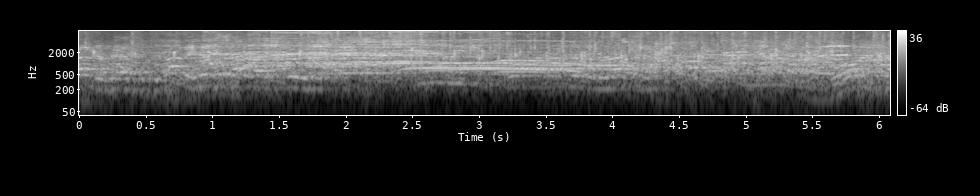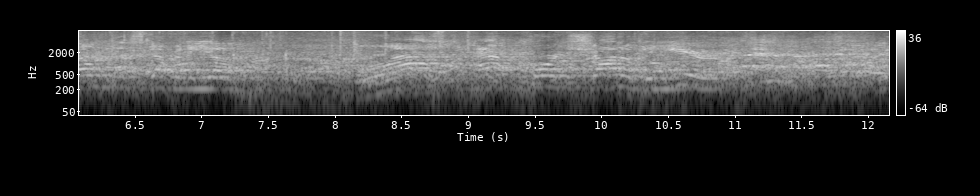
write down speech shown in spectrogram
Pounder has it. Out of here.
